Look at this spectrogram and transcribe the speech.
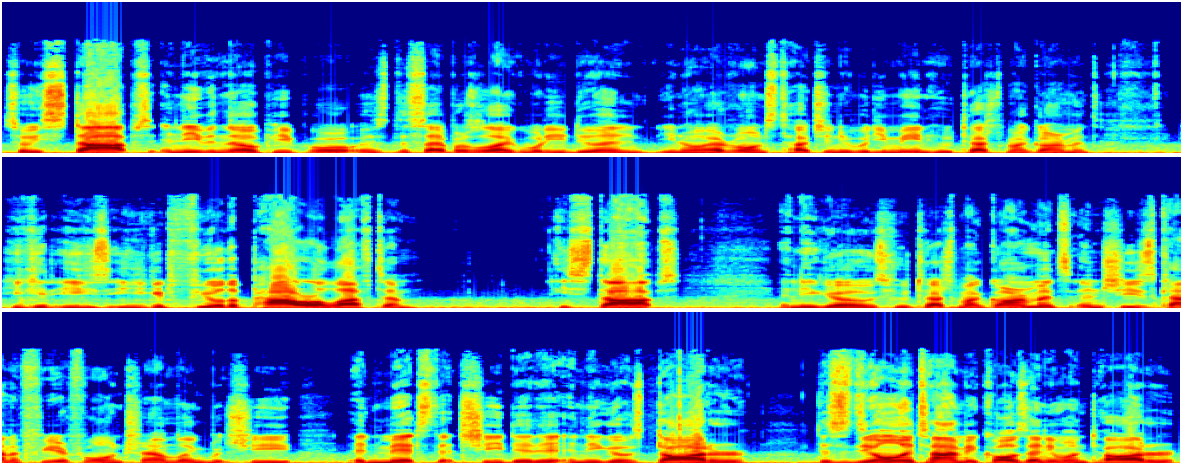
So he stops, and even though people, his disciples are like, "What are you doing? You know, everyone's touching you. What do you mean? Who touched my garments?" He could he, he could feel the power left him. He stops, and he goes, "Who touched my garments?" And she's kind of fearful and trembling, but she admits that she did it. And he goes, "Daughter." This is the only time he calls anyone daughter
